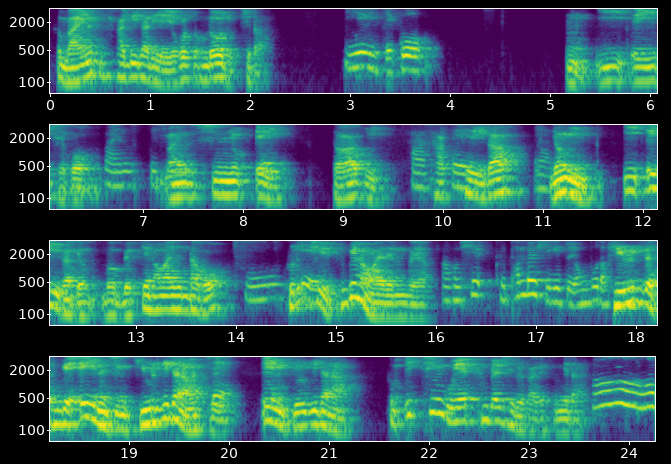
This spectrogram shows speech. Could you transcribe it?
그럼 마이너스 4b 자리에 요걸 쏙 넣어줍시다 2A 제곱 음, 2a 제곱 마이너스 16. 마이너스 16a 더하기 4k가 0인 이 a가 몇, 뭐몇개 나와야 된다고? 두 개. 그렇지 두 개 나와야 되는 거야 아 그럼 실, 그 판별식이 또 0보다 기울기가 두 개 a는 지금 기울기잖아 맞지? 네. a는 기울기잖아 그럼 이 친구의 판별식을 가겠습니다 아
